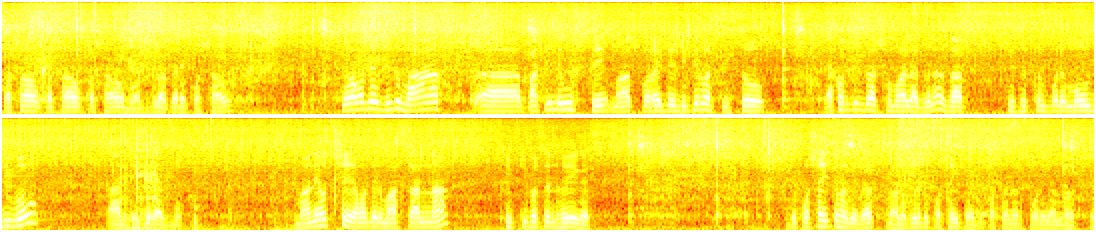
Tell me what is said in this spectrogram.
কষাও কষাও কষাও ভরপুর আকারে কষাও। তো আমাদের যেহেতু মাছ পাতিলে উঠছে মাছ কড়াইতে দিতে পারছি তো এখন কিন্তু আর সময় লাগবে না। জাস্ট কিছুক্ষণ পরে মৌ দিব আর ঢেকে রাখব। মানে হচ্ছে আমাদের মাছ রান্না ফিফটি পার্সেন্ট হয়ে গেছে। একটু কষাইতে হবে ব্যাস ভালো করে একটু কষাইতে হবে। কষানোর পরেই আমরা হচ্ছে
